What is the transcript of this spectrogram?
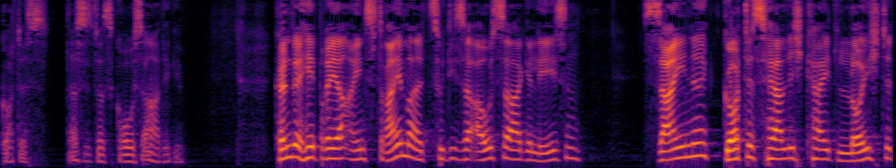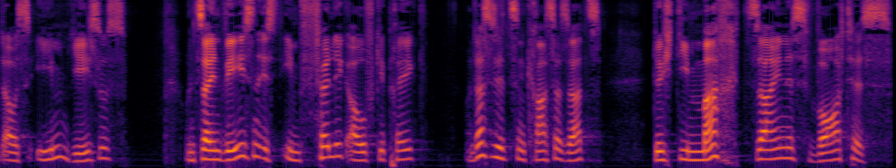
Gottes. Das ist das Großartige. Können wir Hebräer 1 dreimal zu dieser Aussage lesen? Seine Gottesherrlichkeit leuchtet aus ihm, Jesus, und sein Wesen ist ihm völlig aufgeprägt. Und das ist jetzt ein krasser Satz. Durch die Macht seines Wortes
